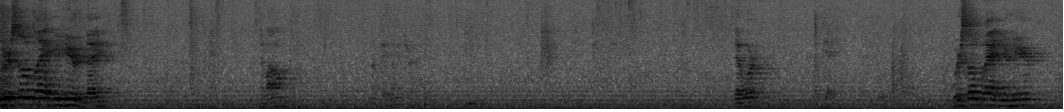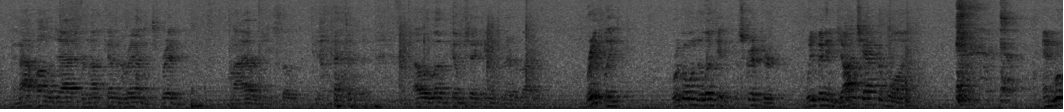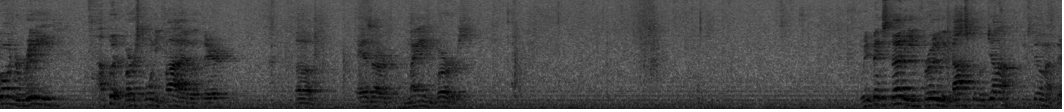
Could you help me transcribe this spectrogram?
We're so glad you're here today. Am I on? Okay, let me try. That work? Okay. We're so glad you're here, and I apologize for not coming around and spreading my allergies, so I would love to come shake hands with everybody. Briefly, we're going to look at the scripture. We've been in John chapter one, and we're going to read, I put verse twenty-five up there, uh, as our main verse. We've been studying through the Gospel of John. You're still not there.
